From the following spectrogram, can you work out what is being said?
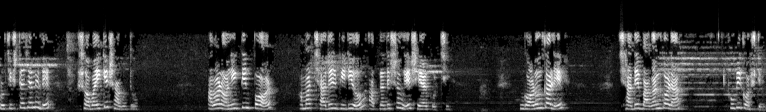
প্রচেষ্টা চ্যানেলে সবাইকে স্বাগত। আবার অনেক দিন পর আমার ছাদের ভিডিও আপনাদের সঙ্গে শেয়ার করছি। গরমকালে ছাদে বাগান করা খুবই কষ্টের।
